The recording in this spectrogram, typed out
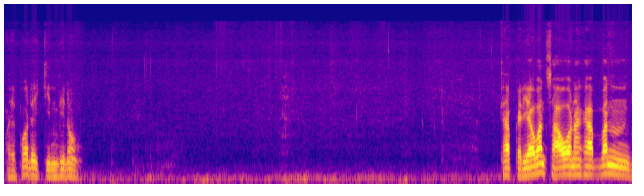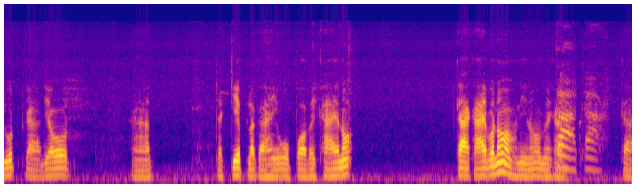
ไปพอได้กินพี่น้อง ครับก็เดี๋ยววันเสาร์นะครับ วันหยุดก็เดี๋ยวอ่าจะเก็บแล้วก็ให้โอปอไปขายเนาะกล้าขายปะเนาะนี่เนาะไหมครับจ้าจ้ากล้า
